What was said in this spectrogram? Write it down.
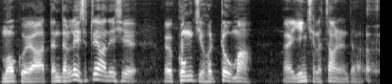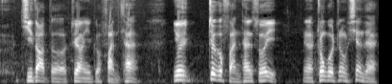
魔鬼啊等等类似这样的一些呃攻击和咒骂，呃，引起了藏人的极大的这样一个反弹。因为这个反弹，所以呃，中国政府现在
